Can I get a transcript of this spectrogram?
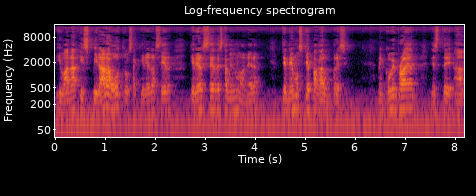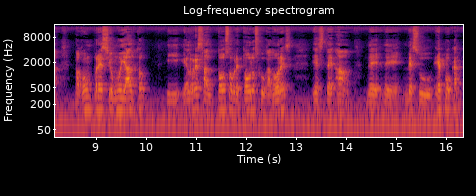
y van a inspirar a otros a querer hacer, querer ser de esta misma manera, tenemos que pagar un precio. En Kobe Bryant este, ah, pagó un precio muy alto y él resaltó sobre todos los jugadores este, ah, de, de- de su época.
